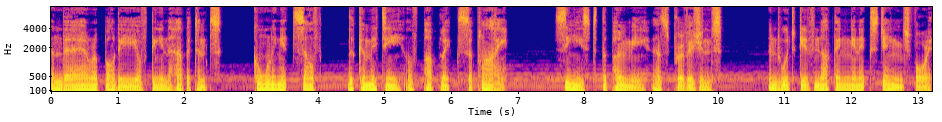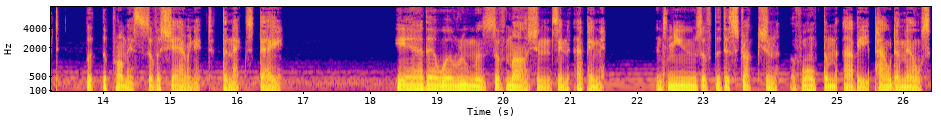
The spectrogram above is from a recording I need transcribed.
and there a body of the inhabitants, calling itself the Committee of Public Supply, seized the pony as provisions, and would give nothing in exchange for it but the promise of a share in it the next day. Here there were rumours of Martians in Epping, and news of the destruction of Waltham Abbey powder mills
